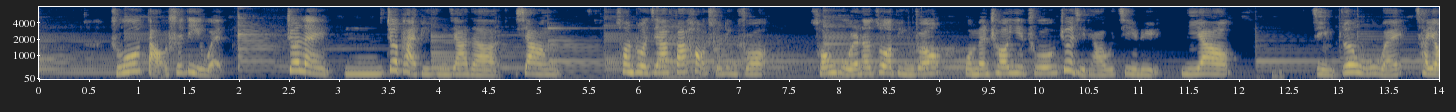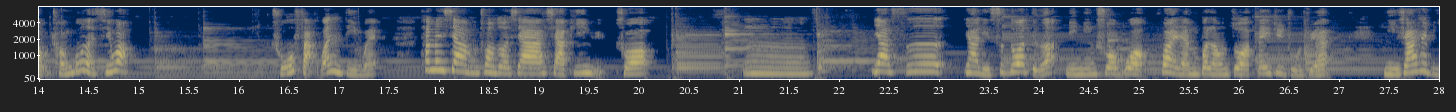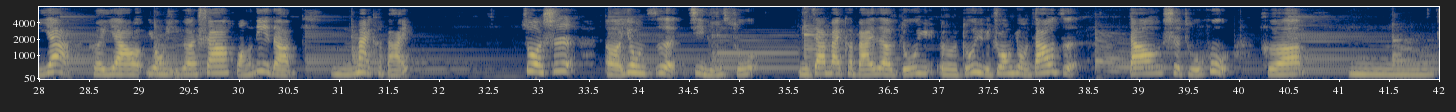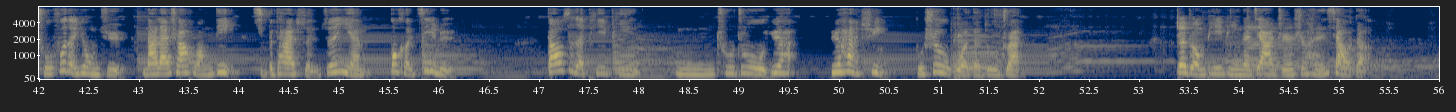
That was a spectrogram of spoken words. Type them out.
除导师地位，这类嗯这派批评家的像创作家发号施令说：“从古人的作品中，我们抽译出这几条纪律：你要谨遵无为，才有成功的希望。除法官的地位，他们向创作下下批语说：“嗯，亚斯亚里斯多德明明说过，坏人不能做悲剧主角。你莎士比亚可要用一个杀皇帝的，嗯，麦克白。作诗，呃，用字既离俗。你在麦克白的独语，呃，独语中用刀子，刀是屠户和嗯屠夫的用具，拿来杀皇帝，岂不太损尊严，不合纪律？”刀子的批评，嗯，出自约翰约翰逊，不是我的杜撰。这种批评的价值是很小的。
